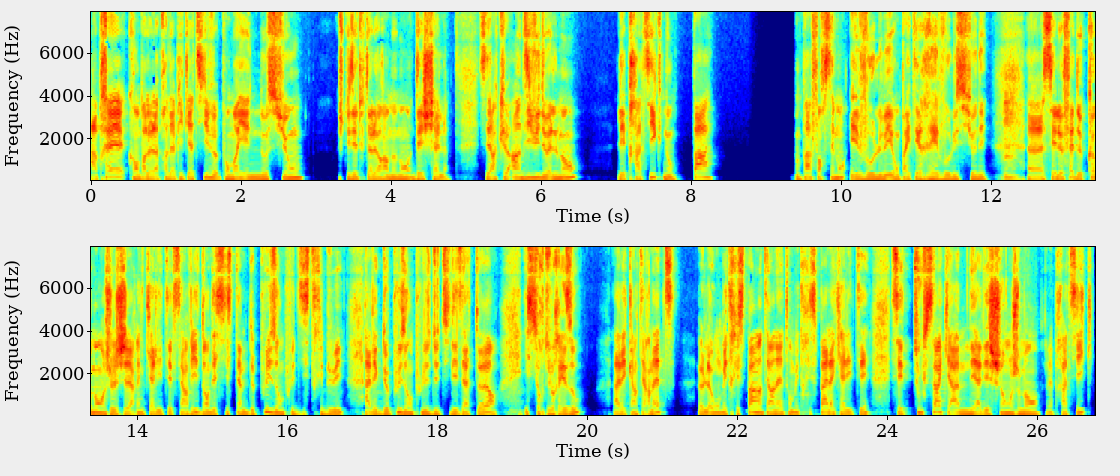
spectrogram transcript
après, quand on parle de la prod applicative, pour moi, il y a une notion, je disais tout à l'heure, un moment d'échelle. C'est-à-dire que individuellement, les pratiques n'ont pas n'ont pas forcément évolué, n'ont pas été révolutionnées. Mm. Euh, c'est le fait de comment je gère une qualité de service dans des systèmes de plus en plus distribués, avec de plus en plus d'utilisateurs et sur du réseau, avec Internet. Euh, Là où on maîtrise pas Internet, on maîtrise pas la qualité. C'est tout ça qui a amené à des changements dans les pratiques.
